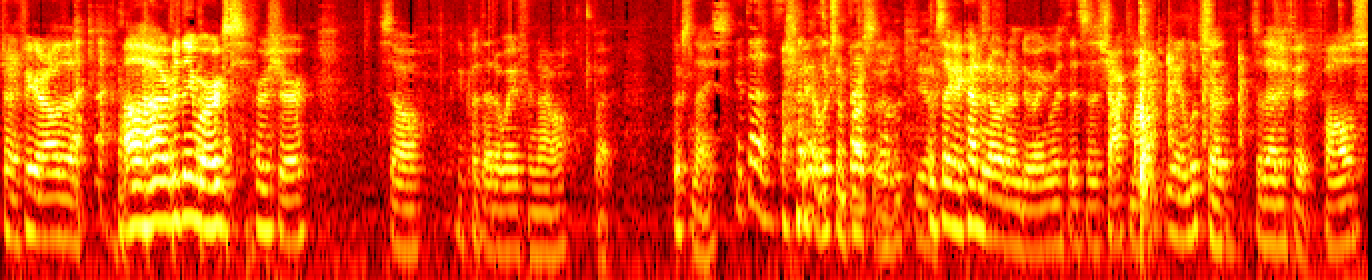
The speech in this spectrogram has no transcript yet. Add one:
trying to figure out all the all how everything works for sure. So you can put that away for now. Looks nice. It does. yeah, it looks impressive. It looks, yeah. looks like I kind of know what I'm doing with this a shock mount. Yeah, it looks so, so that if it falls,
